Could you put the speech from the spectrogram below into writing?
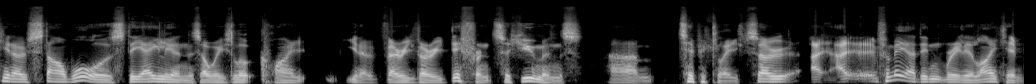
you know, Star Wars, the aliens always look quite, you know, very, very different to humans, um, typically. So, I, I, for me, I didn't really like him.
